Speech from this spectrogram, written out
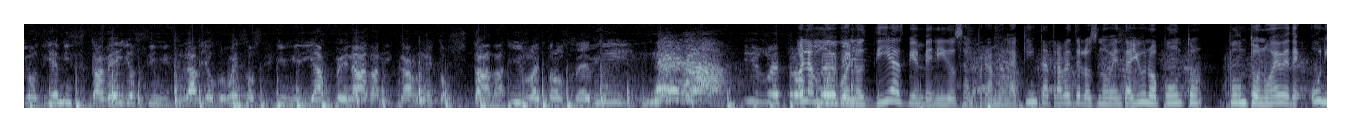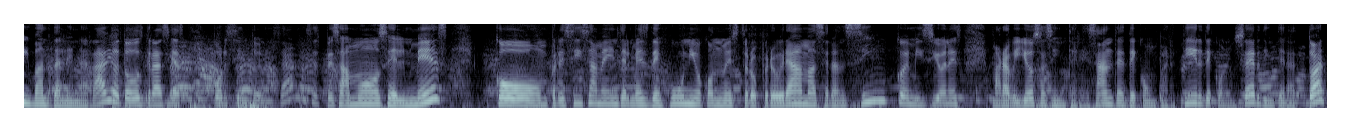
Yo odié mis cabellos y mis labios gruesos y miré apenada mi carne tostada y retrocedí. ¡Negra! Y retrocedí. Hola, muy buenos días. Bienvenidos al programa La Quinta a través de los 91.9 de Unimagdalena Radio. A todos gracias por sintonizarnos. Empezamos el mes con precisamente el mes de junio con nuestro programa. Serán cinco emisiones maravillosas, interesantes de compartir, de conocer, de interactuar,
